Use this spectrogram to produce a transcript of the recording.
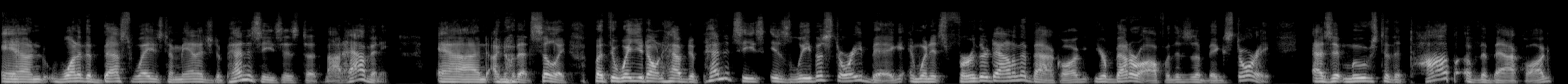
And one of the best ways to manage dependencies is to not have any. And I know that's silly, but the way you don't have dependencies is leave a story big. And when it's further down in the backlog, you're better off with this is a big story. As it moves to the top of the backlog,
